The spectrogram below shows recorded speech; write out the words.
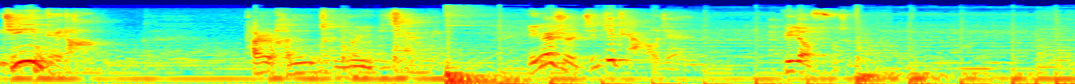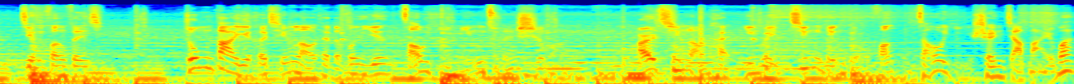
经营得大，他是很存了一笔钱的，应该是经济条件比较富足。警方分析，钟大爷和秦老太的婚姻早已名存实亡，而秦老太因为经营有方，早已身家百万，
